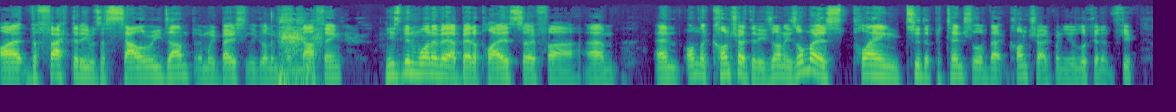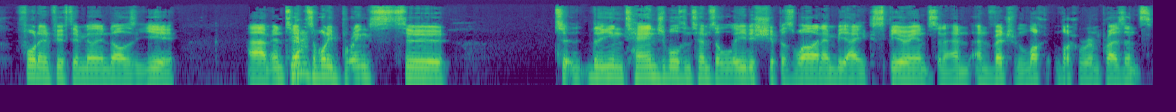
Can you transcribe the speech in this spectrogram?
I the fact that he was a salary dump and we basically got him for nothing. he's been one of our better players so far. Um, and on the contract that he's on, he's almost playing to the potential of that contract when you look at it 14, 15 million dollars a year. Um, in terms yeah. of what he brings to to the intangibles in terms of leadership as well and NBA experience and, and, and veteran lock, locker room presence,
